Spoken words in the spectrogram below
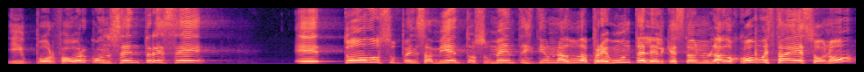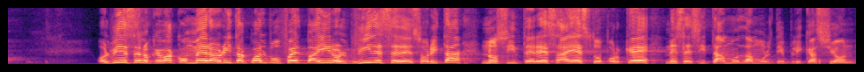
Y por favor, concéntrese eh, todo su pensamiento, su mente. Si tiene una duda, pregúntele al que está en un lado, ¿cómo está eso, no? Olvídese lo que va a comer ahorita, cuál buffet va a ir, olvídese de eso. Ahorita nos interesa esto porque necesitamos la multiplicación.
